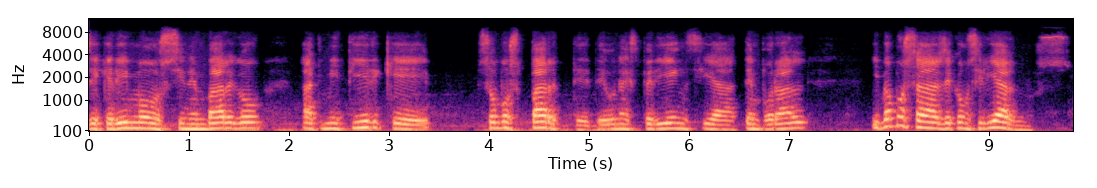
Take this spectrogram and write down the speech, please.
requerimos, sin embargo, admitir que somos parte de una experiencia temporal y vamos a reconciliarnos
